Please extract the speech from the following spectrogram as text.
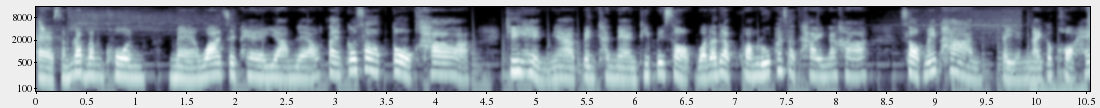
แต่สำหรับบางคนแม้ว่าจะพยายามแล้ว แต่ก็สอบตกค่ะ ที่เห็นเนี่ยเป็นคะแนนที่ไปสอบวัดระดับความรู้ภาษาไทยนะคะ สอบไม่ผ่าน แต่ยังไงก็ขอให้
